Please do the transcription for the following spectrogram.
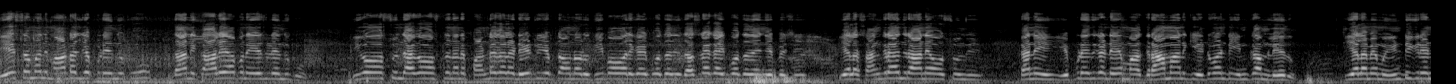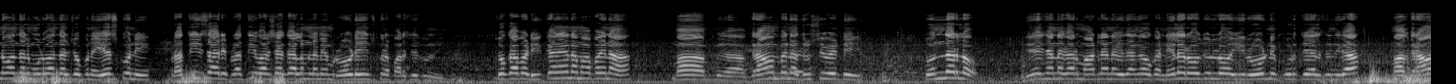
వేస్తామని మాటలు చెప్పుడు ఎందుకు? దాన్ని కాలయాపన వేసుడు ఎందుకు? ఇగో వస్తుంది అగో వస్తుంది అని పండగల డేట్లు చెప్తా ఉన్నారు. దీపావళికి అయిపోతుంది దసరాకి అయిపోతుంది అని చెప్పేసి. ఇలా సంక్రాంతి రానే వస్తుంది. కానీ ఇప్పుడు ఎందుకంటే మా గ్రామానికి ఎటువంటి ఇన్కమ్ లేదు. ఇలా మేము ఇంటికి రెండు వందలు మూడు వందలు చొప్పున వేసుకొని ప్రతిసారి ప్రతి వర్షాకాలంలో మేము రోడ్ వేయించుకునే పరిస్థితి ఉంది. సో కాబట్టి ఇకనైనా మా పైన మా గ్రామం పైన దృష్టి పెట్టి తొందరలో దినేష్ అన్న గారు మాట్లాడిన విధంగా ఒక నెల రోజుల్లో ఈ రోడ్ని పూర్తి చేయాల్సిందిగా మా గ్రామ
